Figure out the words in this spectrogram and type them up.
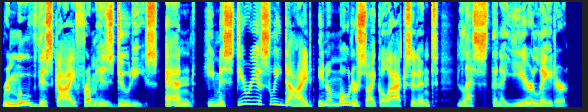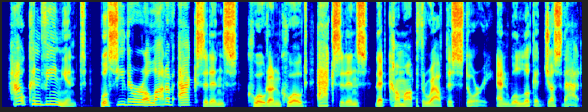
removed this guy from his duties. And he mysteriously died in a motorcycle accident less than a year later. How convenient we'll see there are a lot of accidents, quote unquote, accidents that come up throughout this story. And we'll look at just that.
